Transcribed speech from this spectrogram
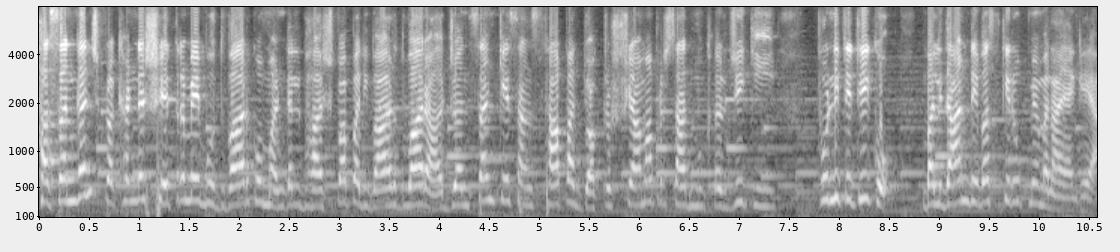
हसनगंज प्रखंड क्षेत्र में बुधवार को मंडल भाजपा परिवार द्वारा जनसंघ के संस्थापक डॉक्टर श्यामा प्रसाद मुखर्जी की पुण्यतिथि को बलिदान दिवस के रूप में मनाया गया।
